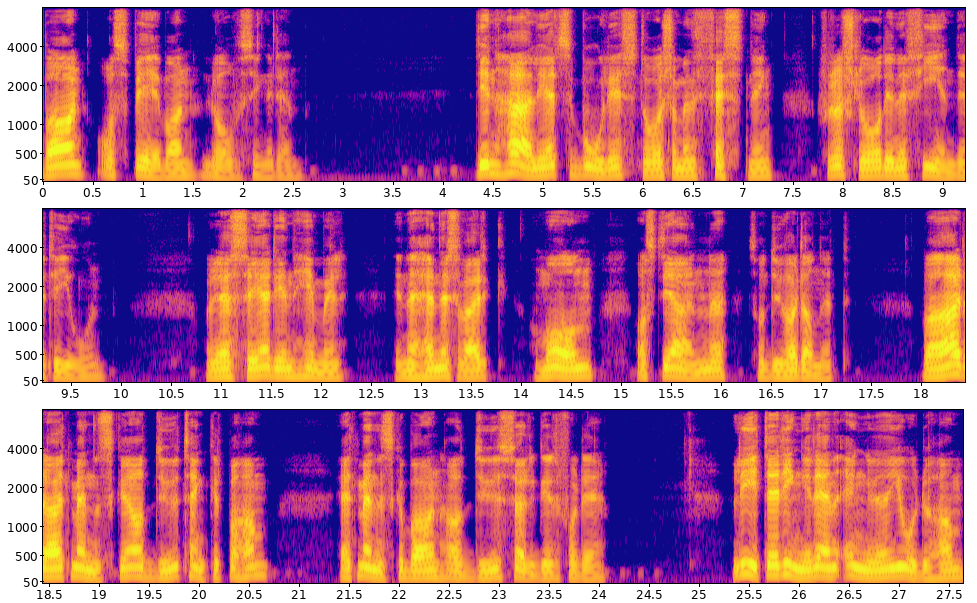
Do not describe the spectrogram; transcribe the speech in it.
Barn og spedbarn lovsynger den. Din herlighets bolig står som en festning for å slå dine fiender til jorden. Når jeg ser din himmel, dine henders verk, månen og stjernene som du har dannet, hva er da et menneske at du tenker på ham, et menneskebarn, at du sørger for det. Lite ringere enn englene gjorde du ham,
